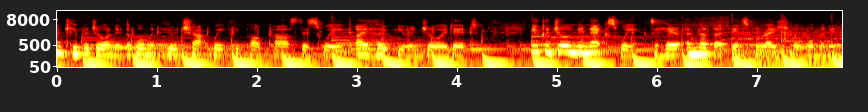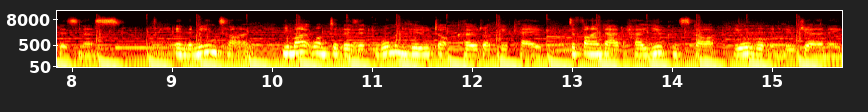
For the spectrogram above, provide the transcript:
Thank you for joining the Woman Who Chat weekly podcast this week. I hope you enjoyed it. You can join me next week to hear another inspirational woman in business. In the meantime, you might want to visit womanwho.co.uk to find out how you can start your Woman Who journey.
